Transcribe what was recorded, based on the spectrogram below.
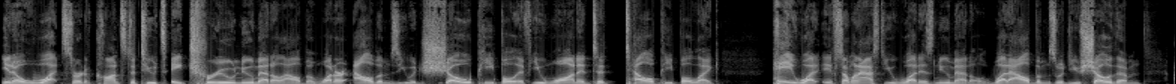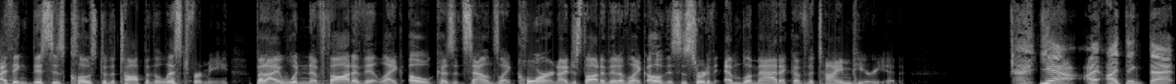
you know what sort of constitutes a true new metal album what are albums you would show people if you wanted to tell people like hey what if someone asked you what is new metal? What albums would you show them? I think this is close to the top of the list for me but i wouldn't have thought of it like oh because it sounds like Korn. I just thought of it of like oh this is sort of emblematic of the time period. Yeah, I, I think that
